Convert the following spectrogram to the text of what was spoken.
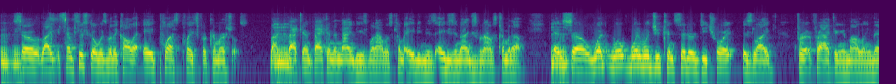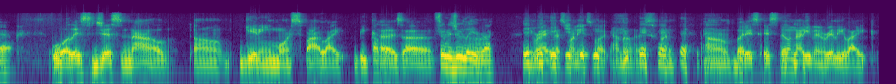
Mm-hmm. So like San Francisco was what they call an A plus place for commercials. Like mm. back in back in the nineties when I was coming eighties eighties and nineties when I was coming up. Mm-hmm. And so what, what what would you consider Detroit is like for, for acting and modeling there? Well, it's just now um, getting more spotlight because okay. as soon as you leave, uh, right? right, that's funny as fuck. I know it's funny, um, but it's it's still not even really like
